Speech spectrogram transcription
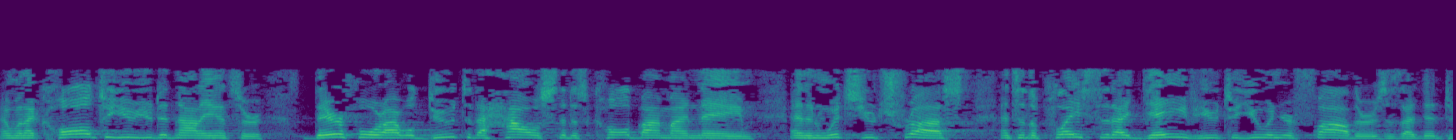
and when I called to you, you did not answer, therefore I will do to the house that is called by my name, and in which you trust, and to the place that I gave you to you and your fathers, as I did to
